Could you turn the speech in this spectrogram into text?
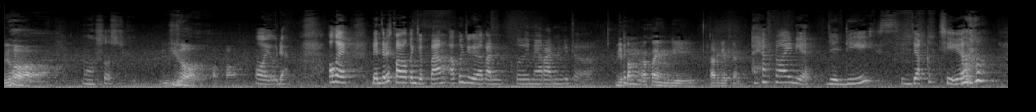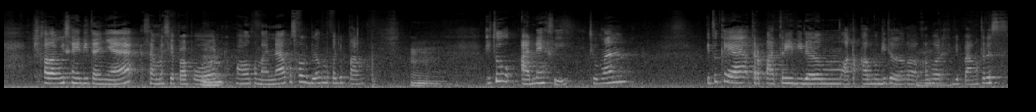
Iya. Masa sih? Iya. Oh ya udah oke dan terus kalau ke Jepang aku juga akan kulineran gitu Jepang apa yang ditargetkan? I have no idea. Jadi sejak kecil kalau misalnya ditanya sama siapa pun mau ke mana, aku selalu bilang mau ke Jepang. Hmm. Itu aneh sih. Cuman itu kayak terpatri di dalam otak kamu gitu loh kalau kamu harus ke Jepang. Terus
